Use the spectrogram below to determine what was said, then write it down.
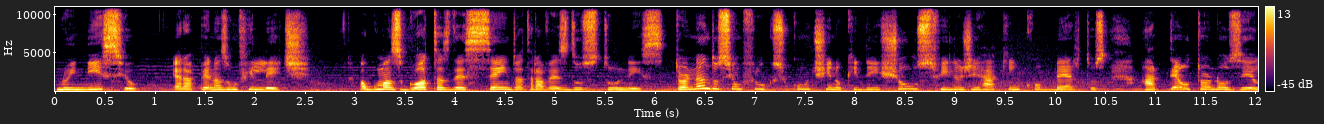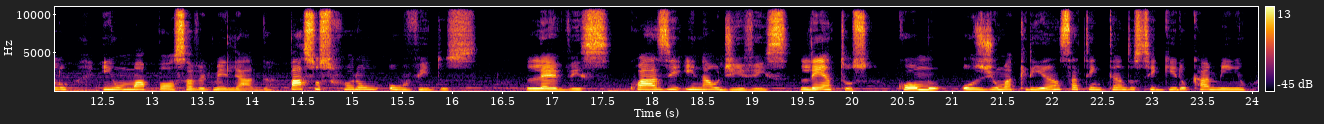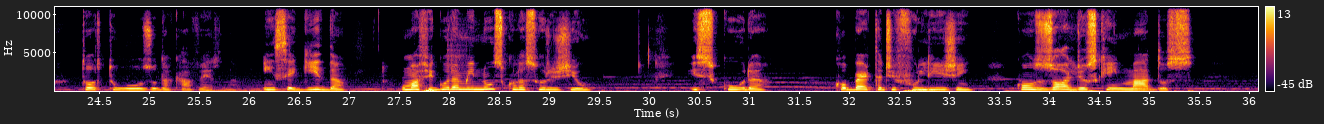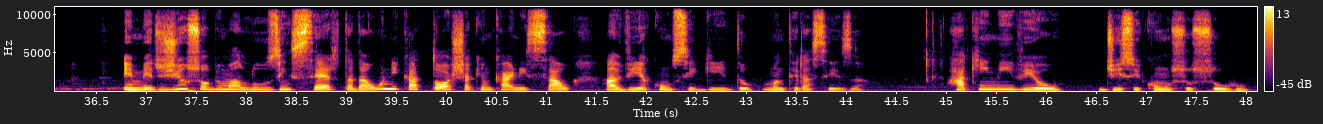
No início, era apenas um filete, algumas gotas descendo através dos túneis, tornando-se um fluxo contínuo que deixou os filhos de Hakim cobertos até o tornozelo em uma poça avermelhada. Passos foram ouvidos, leves, quase inaudíveis, lentos, como os de uma criança tentando seguir o caminho tortuoso da caverna. Em seguida, uma figura minúscula surgiu, escura, coberta de fuligem, com os olhos queimados. Emergiu sob uma luz incerta da única tocha que um carniçal havia conseguido manter acesa. Hakim me enviou, disse com um sussurro.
